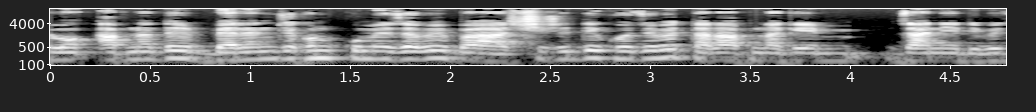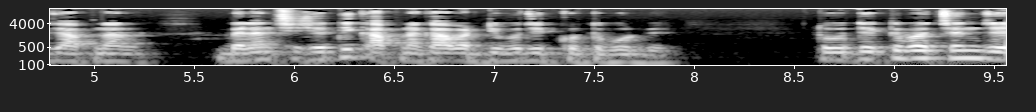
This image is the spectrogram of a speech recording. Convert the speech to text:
এবং আপনাদের ব্যালেন্স যখন কমে যাবে বা শেষের দিক হয়ে যাবে, তারা আপনাকে জানিয়ে দেবে যে আপনার ব্যালেন্স শেষের দিক আপনাকে আবার ডিপোজিট করতে পড়বে তো দেখতে পাচ্ছেন যে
